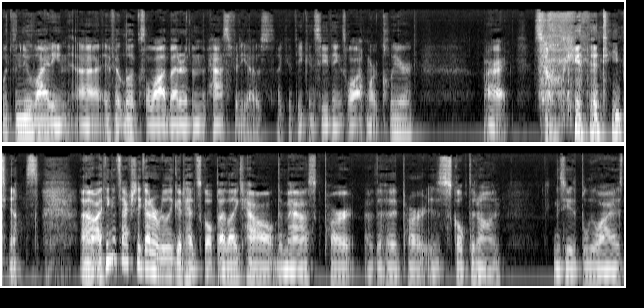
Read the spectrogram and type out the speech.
with the new lighting, uh, if it looks a lot better than the past videos, like if you can see things a lot more clear. All right, so looking at the details, uh, I think it's actually got a really good head sculpt. I like how the mask part of the hood part is sculpted on. Can see his blue eyes,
